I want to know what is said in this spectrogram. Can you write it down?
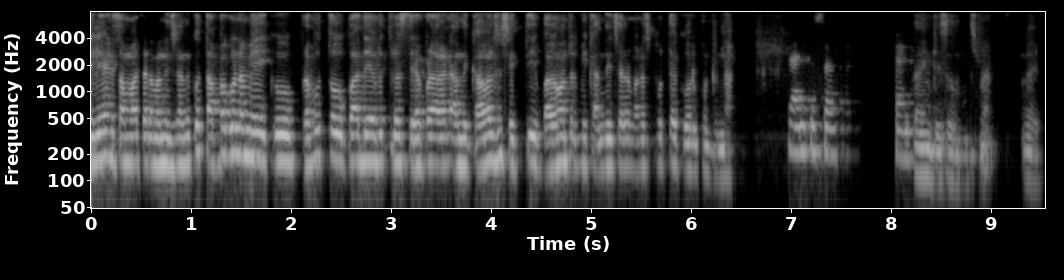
విలువైన సమాచారం అందించినందుకు తప్పకుండా మీకు ప్రభుత్వ ఉపాధ్యాయ వృత్తిలో స్థిరపడాలని అందుకు కావాల్సిన శక్తి భగవంతుడు మీకు అందించాలని మనస్ఫూర్తిగా కోరుకుంటున్నా. Thank you thank you so much ma'am right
